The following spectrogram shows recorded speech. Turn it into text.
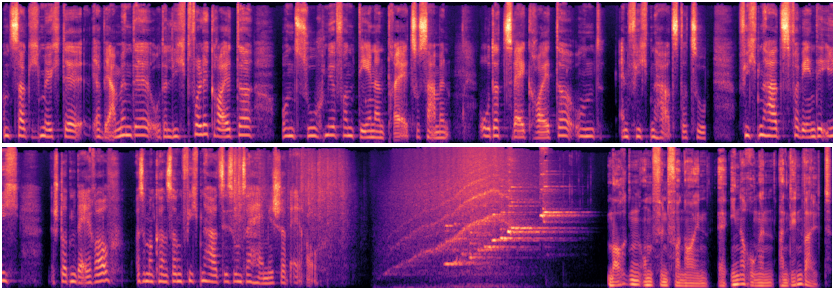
und sage, ich möchte erwärmende oder lichtvolle Kräuter und suche mir von denen drei zusammen. Oder zwei Kräuter und ein Fichtenharz dazu. Fichtenharz verwende ich statt ein Weihrauch. Also man kann sagen, Fichtenharz ist unser heimischer Weihrauch. Morgen um 5 vor 9 Erinnerungen an den Wald.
